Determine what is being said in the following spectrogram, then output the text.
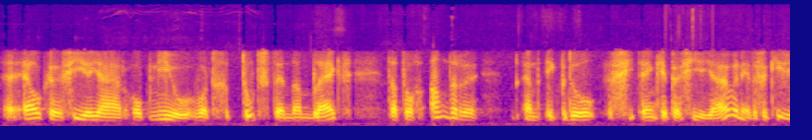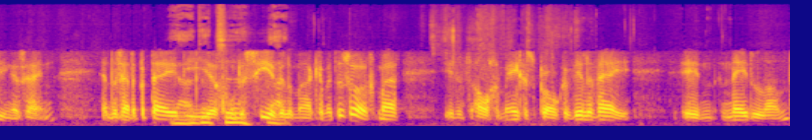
eh, elke vier jaar opnieuw wordt getoetst... en dan blijkt dat toch andere... en ik bedoel één keer per vier jaar, wanneer de verkiezingen zijn... en er zijn de partijen die dat, eh, goede sier ja. willen maken met de zorg. Maar in het algemeen gesproken willen wij in Nederland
